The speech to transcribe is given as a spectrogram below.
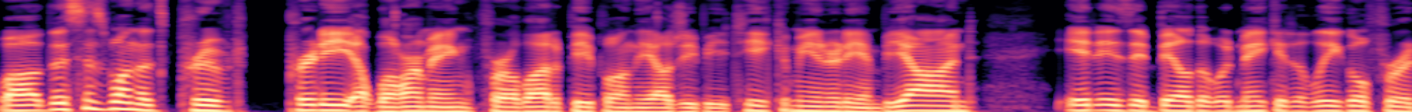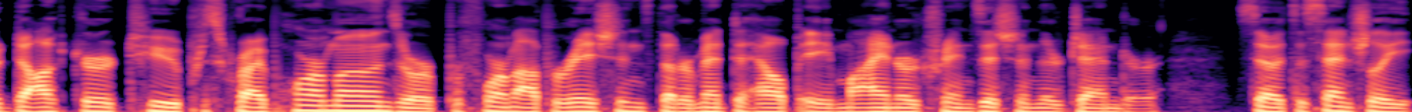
Well, this is one that's proved pretty alarming for a lot of people in the LGBT community and beyond. It is a bill that would make it illegal for a doctor to prescribe hormones or perform operations that are meant to help a minor transition their gender. So it's essentially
